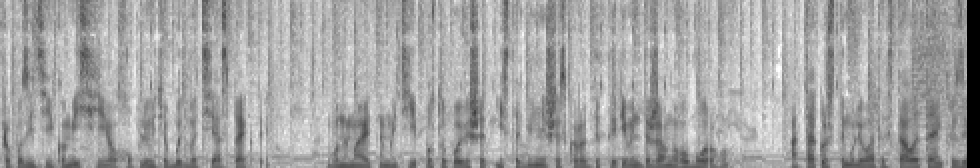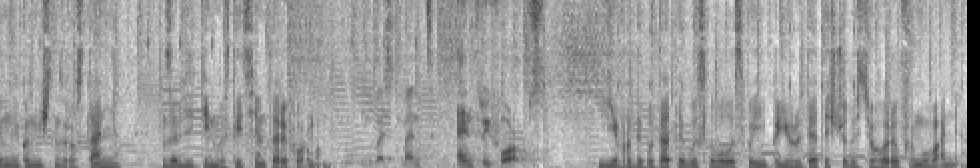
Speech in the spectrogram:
Пропозиції комісії охоплюють обидва ці аспекти. Вони мають на меті поступовіше і стабільніше скоротити рівень державного боргу, а також стимулювати стале та інклюзивне економічне зростання завдяки інвестиціям та реформам. Євродепутати висловили свої пріоритети щодо цього реформування.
